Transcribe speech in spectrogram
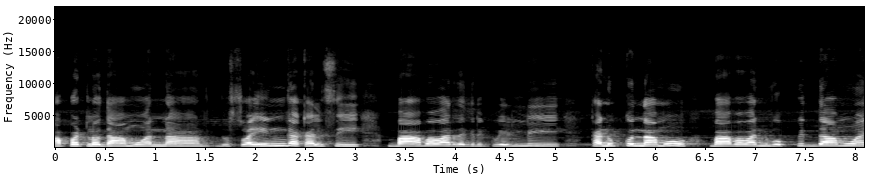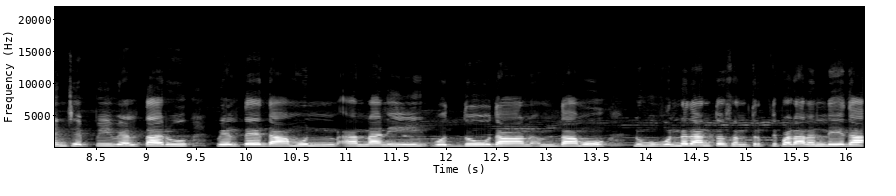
అప్పట్లో దాము అన్న స్వయంగా కలిసి బాబావారి దగ్గరికి వెళ్ళి కనుక్కుందాము బాబావారిని ఒప్పిద్దాము అని చెప్పి వెళ్తారు. వెళ్తే దాము అన్నని వద్దు దా దాము నువ్వు ఉన్నదాంతో సంతృప్తి పడాలని లేదా?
